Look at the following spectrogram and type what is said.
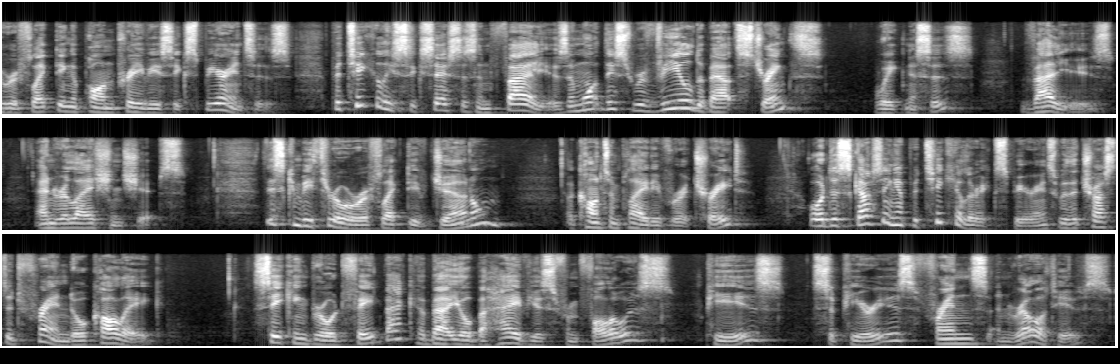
reflecting upon previous experiences, particularly successes and failures, and what this revealed about strengths, weaknesses, values, and relationships. This can be through a reflective journal, a contemplative retreat, or discussing a particular experience with a trusted friend or colleague. Seeking broad feedback about your behaviours from followers, peers, superiors, friends and relatives.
